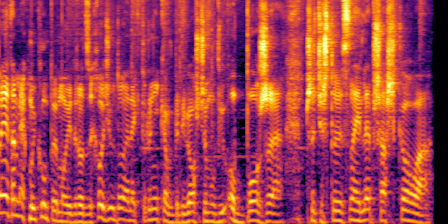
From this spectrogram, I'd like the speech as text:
Pamiętam, jak mój kumpel, moi drodzy, chodził do elektroniki w Bydgoszczy mówił, o Boże, przecież to jest najlepsza szkoła.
